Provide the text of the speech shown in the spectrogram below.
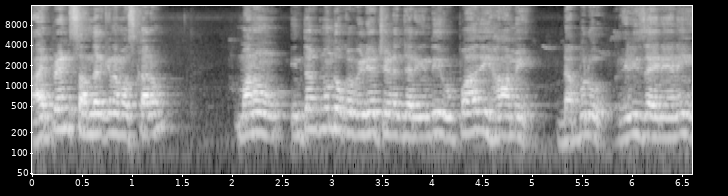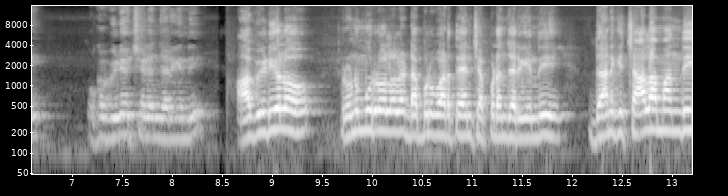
హాయ్ ఫ్రెండ్స్ అందరికీ నమస్కారం. మనం ఇంతకుముందు ఒక వీడియో చేయడం జరిగింది. ఉపాధి హామీ డబ్బులు రిలీజ్ అయినాయని ఒక వీడియో చేయడం జరిగింది. ఆ వీడియోలో రెండు మూడు రోజుల డబ్బులు పడతాయని చెప్పడం జరిగింది. దానికి చాలామంది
